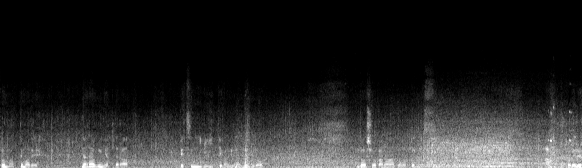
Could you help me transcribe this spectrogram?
分待ってまで並ぶんやったら別にいいって感じなんだけどどうしようかなと思っております。あ取れる。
